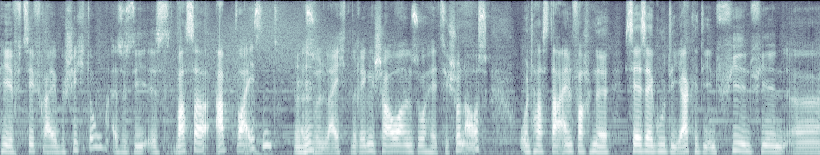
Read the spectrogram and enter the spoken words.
PFC-freie Beschichtung, also sie ist wasserabweisend, mhm. also so einen leichten Regenschauer und so hält sie schon aus. Und hast da einfach eine sehr, sehr gute Jacke, die in vielen, vielen äh,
